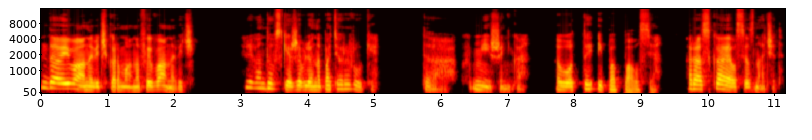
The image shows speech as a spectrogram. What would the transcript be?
Да, Иванович Карманов, Иванович». Левандовский оживленно потер руки. «Так, Мишенька, вот ты и попался. Раскаялся, значит.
